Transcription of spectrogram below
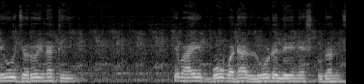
એવું જરૂરી નથી કે ભાઈ બહુ બધા લોડ લઈને સ્ટુડન્ટ્સ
